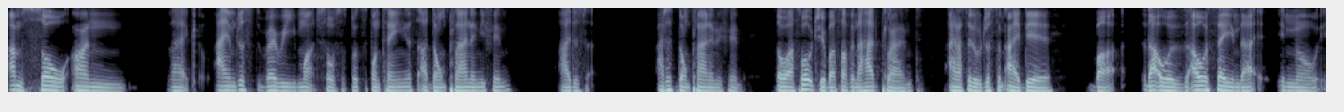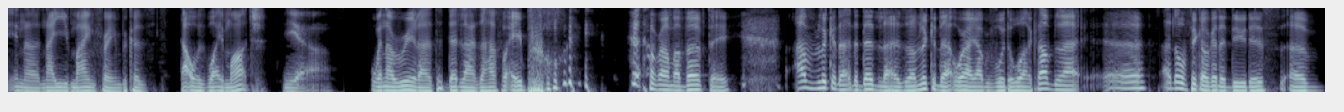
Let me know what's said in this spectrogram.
I'm so un, like I am just very much so sp- spontaneous. I don't plan anything. I just, I just don't plan anything. So I spoke to you about something I had planned, and I said it was just an idea, but that was I was saying that you know in a naive mind frame because that was what in March. Yeah. When I realized the deadlines I have for April around my birthday, I'm looking at the deadlines and I'm looking at where I am before the work. And I'm like, uh, I don't think I'm gonna do this. Um,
